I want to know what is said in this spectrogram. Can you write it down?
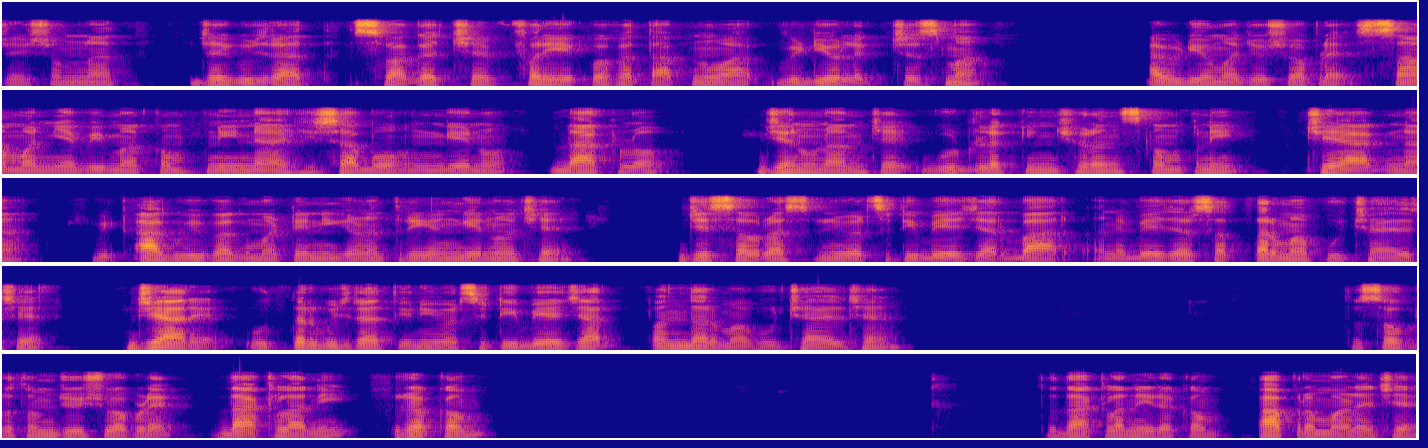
જય સોમનાથ, જય ગુજરાત. સ્વાગત છે ફરી એક વખત આપનું આ વિડિયો લેક્ચર્સમાં. આ વિડીયોમાં જોઈશું આપણે સામાન્ય વીમા કંપનીના હિસાબો અંગેનો દાખલો, જેનું નામ છે ગુડલક ઇન્સ્યોરન્સ કંપની જે આગના આગ વિભાગ માટેની ગણતરી અંગેનો છે, જે સૌરાષ્ટ્ર યુનિવર્સિટી બે હજાર બાર અને બે હજાર સત્તરમાં પૂછાયેલ છે. જ્યારે ઉત્તર ગુજરાત યુનિવર્સિટી બે હજાર પંદરમાં પૂછાયેલ છે. તો સૌપ્રથમ જોઈશું આપણે દાખલાની રકમ. તો દાખલાની રકમ આ પ્રમાણે છે.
